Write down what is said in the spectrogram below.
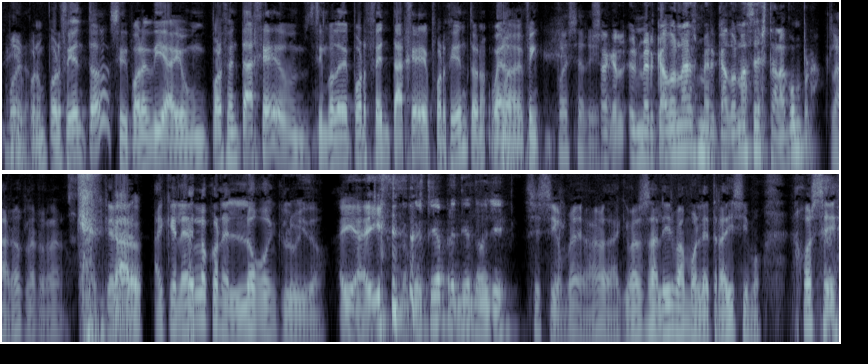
Bueno. Por un por ciento, si pones día y un porcentaje, un símbolo de porcentaje es por ciento, ¿no? Bueno, en fin. Puedes seguir. O sea, que el- Mercadona es Mercadona cesta la compra. Claro, claro, claro. Hay que, Claro. leer- hay que leerlo con el logo incluido. Ahí, ahí. Lo que estoy aprendiendo, oye. Sí, sí, hombre, claro, de aquí vas a salir, vamos, letradísimo. José,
